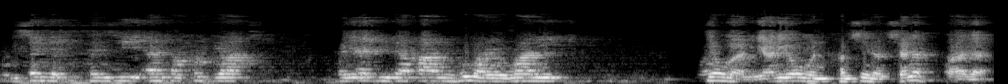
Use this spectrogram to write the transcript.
وبسجدة التنزيل أنت قدرت فلأجل قالوا هما يومان. يومان يعني يوم خمسين ألف سنة وهذا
